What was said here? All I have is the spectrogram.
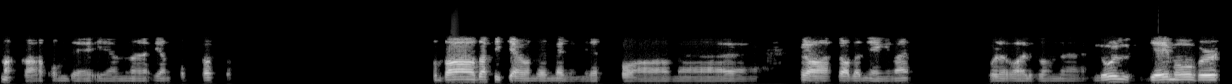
snakka om det i en, i en podkast. Så da, da, fikk jeg jo en del meldinger etterpå med, fra, fra, den gjengen her. Hvor det var litt sånn LOL, game over.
